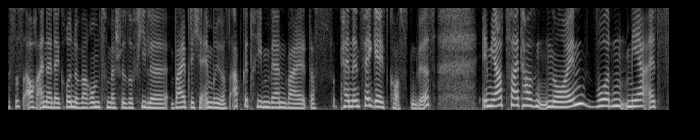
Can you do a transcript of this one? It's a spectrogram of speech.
Es ist auch einer der Gründe, warum zum Beispiel so viele weibliche Embryos abgetrieben werden, weil das tendenziell Geld kosten wird. Im Jahr 2009 wurden mehr als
